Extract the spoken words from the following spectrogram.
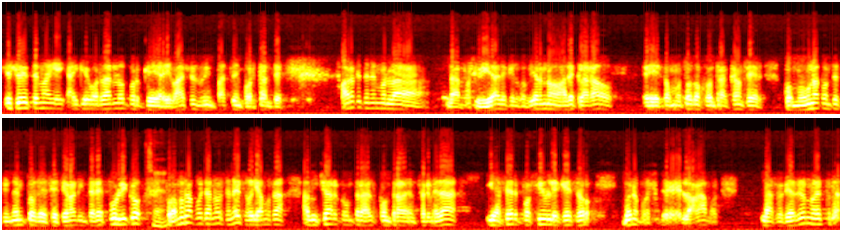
Ese tema hay, hay que abordarlo porque va a ser un impacto importante. Ahora que tenemos la, la posibilidad de que el gobierno ha declarado eh, como todos contra el cáncer, como un acontecimiento de excepcional interés público, Sí. pues vamos a apoyarnos en eso y vamos a, a luchar contra, el- contra la enfermedad y hacer posible que eso, bueno, pues eh, lo hagamos. La asociación nuestra,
